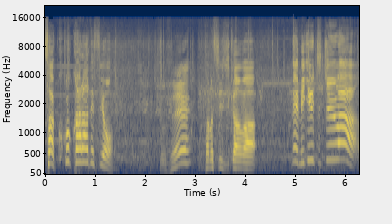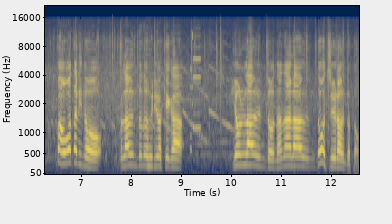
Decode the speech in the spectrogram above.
さあここからですよ。そうですね。楽しい時間は。で右打ち中は、まあ、大当たりのラウンドの振り分けが4ラウンド7ラウンド10ラウンドと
